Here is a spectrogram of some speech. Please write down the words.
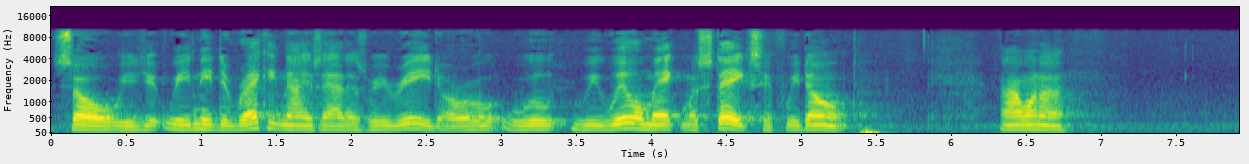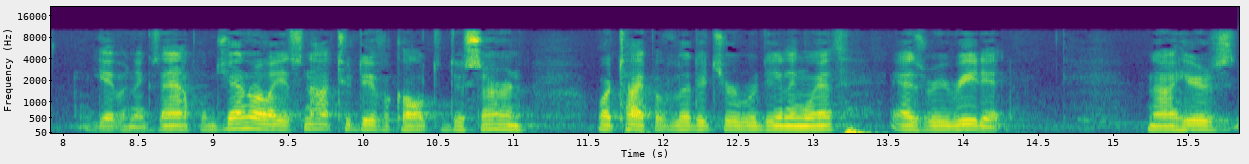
So we, we need to recognize that as we read, or we'll, we will make mistakes if we don't. I want to give an example. Generally, it's not too difficult to discern what type of literature we're dealing with as we read it. Now, here's,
